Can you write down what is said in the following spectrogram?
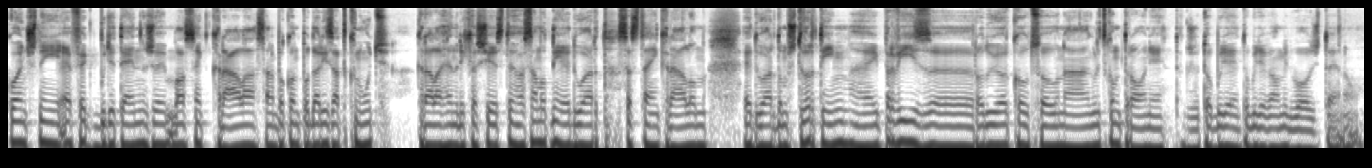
Konečný efekt bude ten, že vlastne kráľa sa napokon podarí zatknúť kráľa Henricha VI. a samotný Eduard sa stane kráľom Eduardom IV. Hej, prvý z rodu Jorkovcov na anglickom tróne, takže to bude, to bude veľmi dôležité. No.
